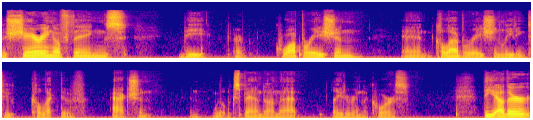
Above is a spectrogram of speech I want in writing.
the sharing of things, the uh, cooperation and collaboration leading to collective action. And we'll expand on that later in the course. The other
